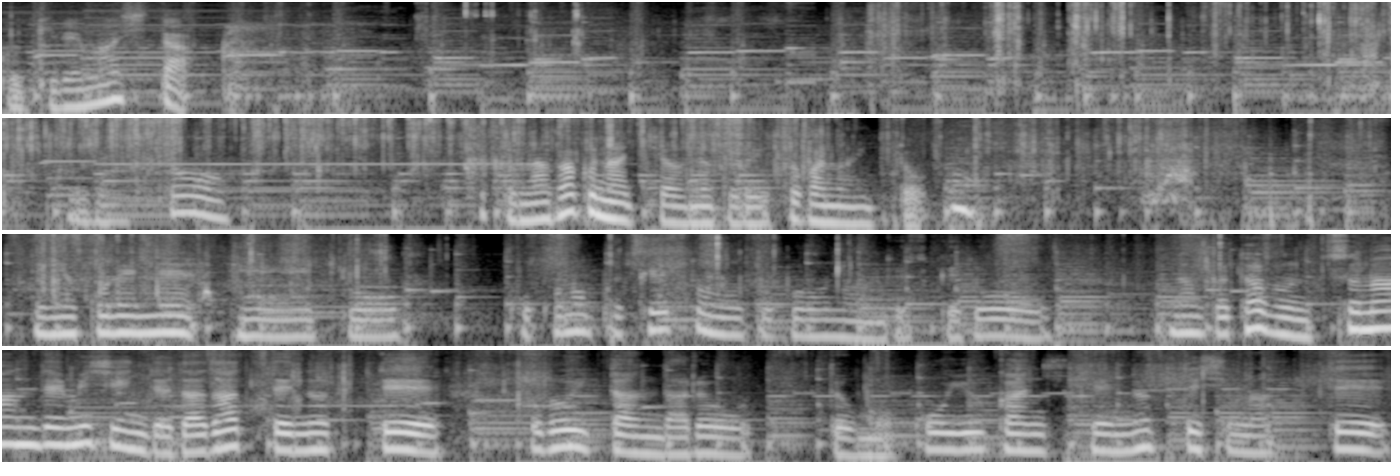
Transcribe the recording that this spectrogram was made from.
く切れました。っと長くなっちゃうねこれ急がないと、でねこれねえっ、とここのポケットのところなんですけどなんか多分つまんでミシンでダダって縫って届いたんだろうって思う。こういう感じで縫ってしまって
